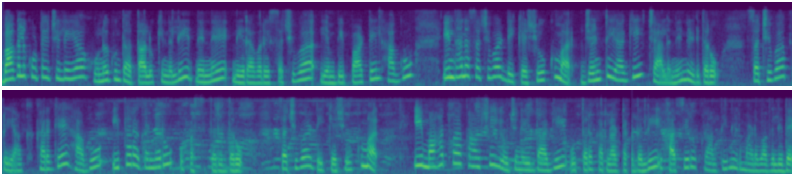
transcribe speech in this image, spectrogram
ಬಾಗಲಕೋಟೆ ಜಿಲ್ಲೆಯ ಹುನಗುಂದ ತಾಲೂಕಿನಲ್ಲಿ ನಿನ್ನೆ ನೀರಾವರಿ ಸಚಿವ ಎಂಬಿ ಪಾಟೀಲ್ ಹಾಗೂ ಇಂಧನ ಸಚಿವ ಡಿಕೆ ಶಿವಕುಮಾರ್ ಜಂಟಿಯಾಗಿ ಚಾಲನೆ ನೀಡಿದರು. ಸಚಿವ ಪ್ರಿಯಾಂಕ್ ಖರ್ಗೆ ಹಾಗೂ ಇತರ ಗಣ್ಯರು ಉಪಸ್ಥಿತರಿದ್ದರು. ಸಚಿವ ಡಿಕೆ ಶಿವಕುಮಾರ್ ಈ ಮಹತ್ವಾಕಾಂಕ್ಷಿ ಯೋಜನೆಯಿಂದಾಗಿ ಉತ್ತರ ಕರ್ನಾಟಕದಲ್ಲಿ ಹಸಿರು ಕ್ರಾಂತಿ ನಿರ್ಮಾಣವಾಗಲಿದೆ.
